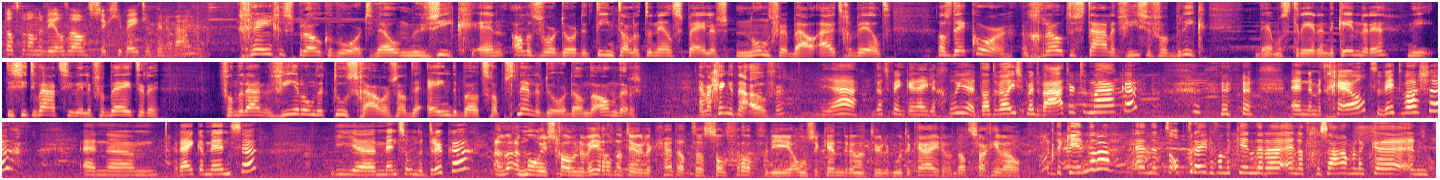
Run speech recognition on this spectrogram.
dat we dan de wereld wel een stukje beter kunnen maken. Geen gesproken woord, wel muziek. En alles wordt door de tientallen toneelspelers non-verbaal uitgebeeld. Als decor een grote stalen vieze fabriek. Demonstrerende kinderen die de situatie willen verbeteren. Van de ruim 400 toeschouwers had de een de boodschap sneller door dan de ander. En waar ging het nou over? Ja, dat vind ik een hele goeie. Dat had wel iets met water te maken. en met geld, witwassen. En um, rijke mensen die uh, mensen onderdrukken. Een, een, mooie schone wereld natuurlijk. Hè? Dat, dat, stond voorop. Die onze kinderen natuurlijk moeten krijgen. Dat zag je wel. De kinderen en het optreden van de kinderen en het gezamenlijke. En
